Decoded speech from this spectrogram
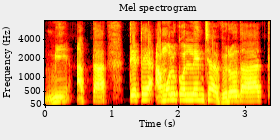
मी आता तेथे अमोल कोल्हेंच्या विरोधात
